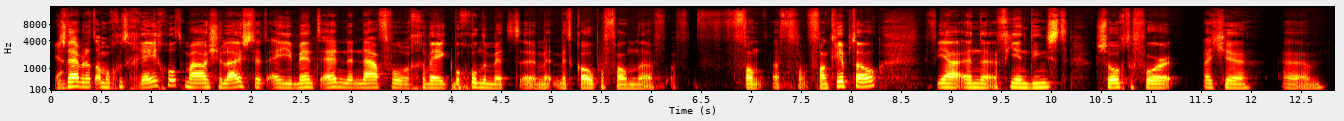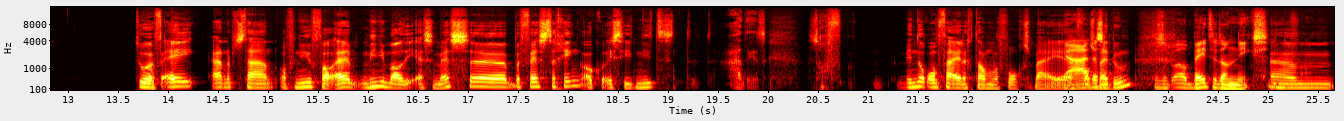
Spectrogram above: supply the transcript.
Dus wij hebben dat allemaal goed geregeld. Maar als je luistert en je bent hè, na vorige week begonnen met, eh, met, met kopen van, eh, van, van, van crypto via een, via een dienst, zorg ervoor dat je ehm 2FA aan hebt staan. Of in ieder geval eh, minimaal die sms-bevestiging. ook al is die niet... Ah, dit is toch minder onveilig dan we volgens mij, eh, Ja, volgens dus- mij doen. Dus wel beter dan niks. Ehm, je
